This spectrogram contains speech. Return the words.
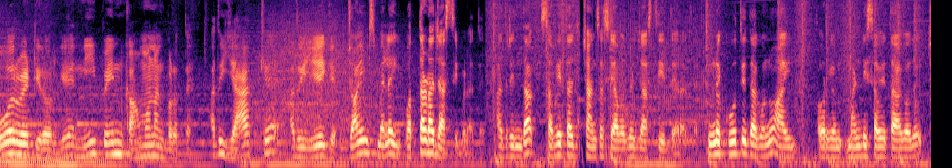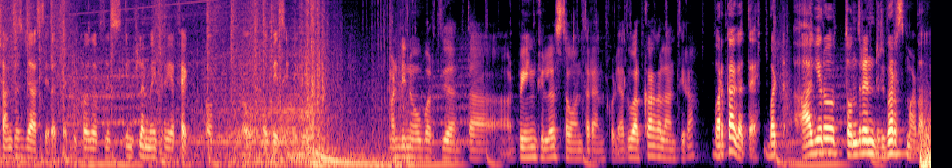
ಓವರ್ ವೇಟ್ ಇರೋರಿಗೆ ನೀ ಪೈನ್ ಕಾಮನ್ ಆಗಿ ಬರುತ್ತೆ. ಅದು ಯಾಕೆ ಅದು ಹೇಗೆ? ಜಾಯಿಂಟ್ಸ್ ಮೇಲೆ ಒತ್ತಡ ಜಾಸ್ತಿ ಬೀಳುತ್ತೆ. ಅದರಿಂದ ಸವಿತ ಚಾನ್ಸಸ್ ಯಾವಾಗಲೂ ಜಾಸ್ತಿ ಇದ್ದೇ ಇರುತ್ತೆ. ಸುಮ್ಮನೆ ಕೂತಿದ್ದಾಗೂ ಅವ್ರಿಗೆ ಮಂಡಿ ಸವಿತ ಆಗೋದು ಚಾನ್ಸಸ್ ಜಾಸ್ತಿ ಇರುತ್ತೆ because of this inflammatory effect of obesity ಮಂಡಿ ನೋವು ಬರ್ತಿದೆ ಅಂತ ಪೇನ್ ಕಿಲ್ಲರ್ಸ್ ತಗೊಂತಾರೆ ಅನ್ಕೊಳ್ಳಿ. ಅದು ವರ್ಕ್ ಆಗಲ್ಲ ಅಂತೀರಾ? ವರ್ಕ್ ಆಗುತ್ತೆ ಬಟ್ ಆಗಿರೋ ತೊಂದರೆನ ರಿವರ್ಸ್ ಮಾಡಲ್ಲ.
